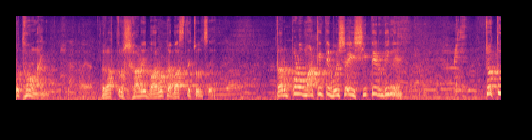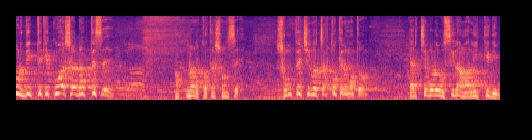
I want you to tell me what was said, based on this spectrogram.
কোথাও নাই রাত্র সাড়ে বারোটা বাজতে চলছে তারপরও মাটিতে বসে এই শীতের দিনে চতুর্দিক থেকে কুয়াশা ঢুকতেছে। আপনার কথা শুনছে। শুনতে ছিল চাতকের মতো। এর চেয়ে বড় উসিলা মালিককে দিব।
